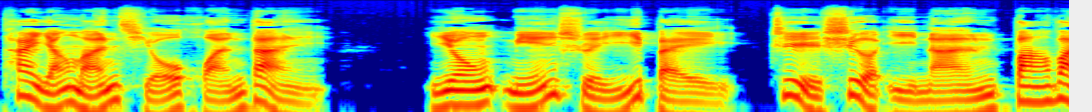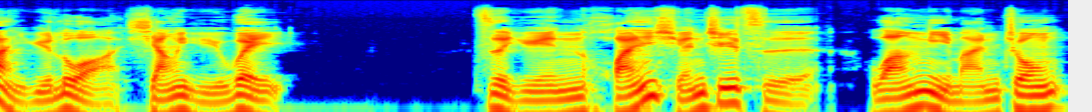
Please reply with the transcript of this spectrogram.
太阳蛮酋还旦，拥沔水以北，至涉以南八万余落，降于魏。自云桓玄之子，王逆蛮中，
